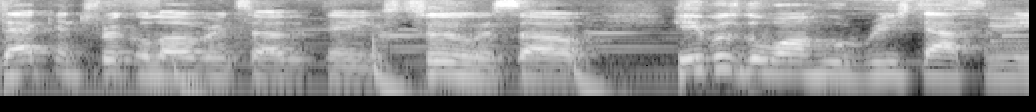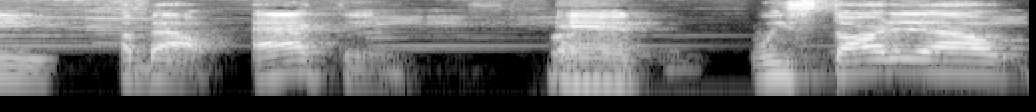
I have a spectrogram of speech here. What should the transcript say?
that can trickle over into other things too. And so he was the one who reached out to me about acting, right. and we started out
